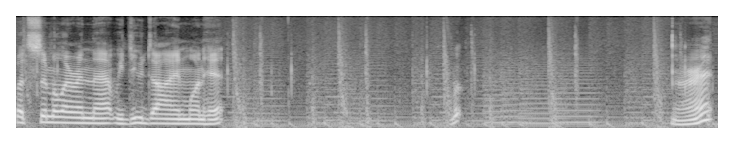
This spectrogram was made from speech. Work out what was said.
But similar in that we do die in one hit. Alright.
